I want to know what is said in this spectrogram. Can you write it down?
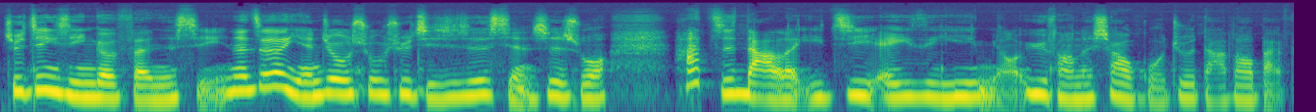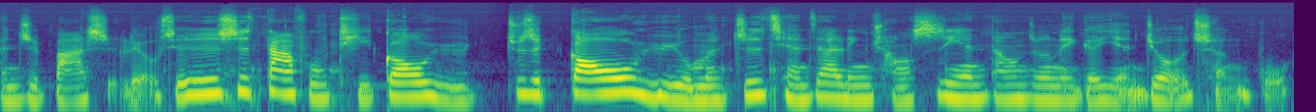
去进行一个分析。那这个研究数据其实是显示说，他只打了一剂 A Z 疫苗，预防的效果就达到百分之八十六，其实是大幅提高于，就是高于我们之前在临床试验当中的一个研究的成果。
